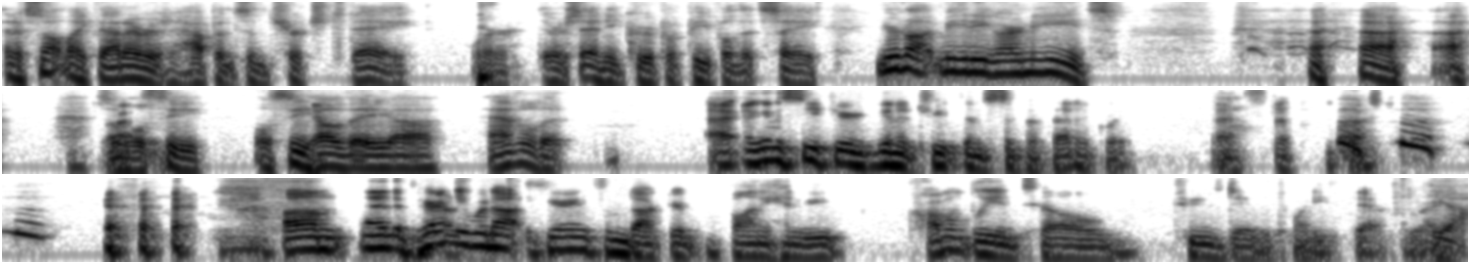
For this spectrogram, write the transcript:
And it's not like that ever happens in church today, where there's any group of people that say, You're not meeting our needs. so right. we'll see. We'll see how they uh, handled it. I'm going to see if you're going to treat them sympathetically. That's, that's the question. um, and apparently, we're not hearing from Dr. Bonnie Henry probably until Tuesday, the 25th, right? Yeah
